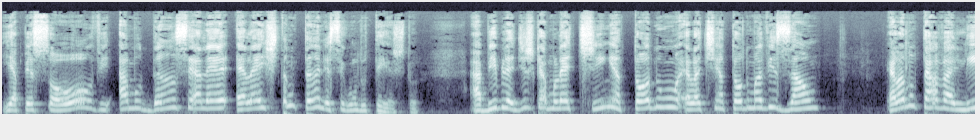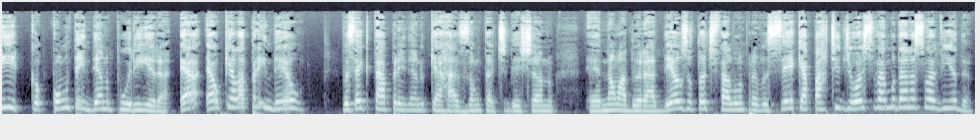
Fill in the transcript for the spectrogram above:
e a pessoa ouve, a mudança ela é, ela é instantânea, segundo o texto. A Bíblia diz que a mulher tinha todo ela tinha toda uma visão. Ela não estava ali contendendo por ira. É, é o que ela aprendeu. Você que está aprendendo que a razão está te deixando é, não adorar a Deus, eu estou te falando para você que a partir de hoje isso vai mudar na sua vida.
